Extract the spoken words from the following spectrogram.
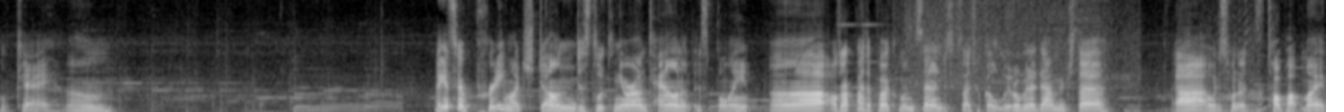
Okay, um... I guess we're pretty much done just looking around town at this point. Uh, I'll drop by the Pokemon Center just because I took a little bit of damage there. Uh, I just want to top up my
